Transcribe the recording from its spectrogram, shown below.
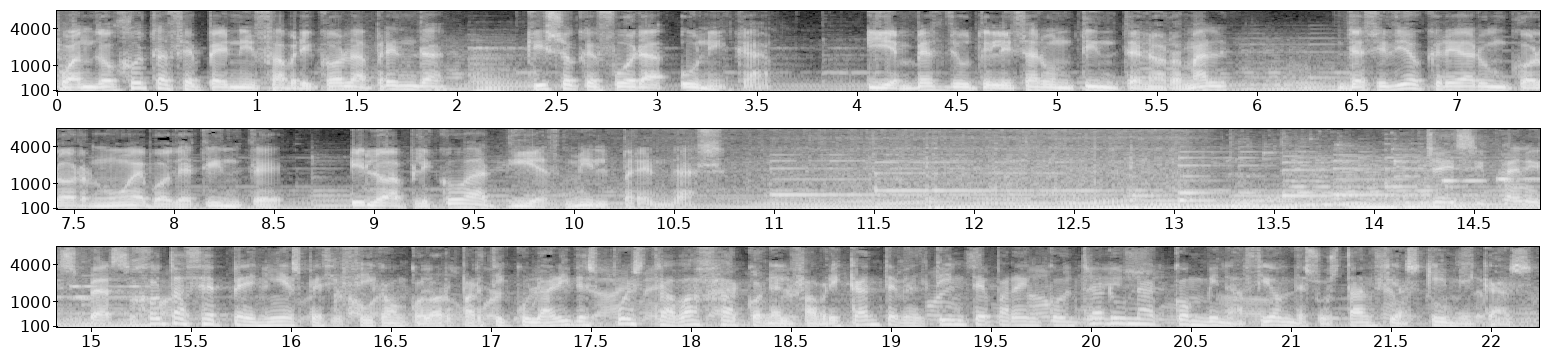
Cuando JC Penny fabricó la prenda, quiso que fuera única, y en vez de utilizar un tinte normal, decidió crear un color nuevo de tinte y lo aplicó a 10.000 prendas. JC Penny especifica un color particular y después trabaja con el fabricante del tinte para encontrar una combinación de sustancias químicas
